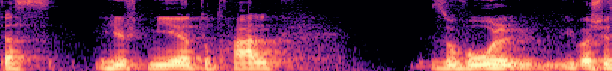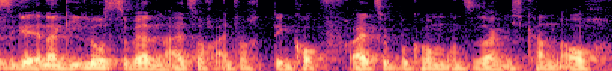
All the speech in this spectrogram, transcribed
das hilft mir total, sowohl überschüssige Energie loszuwerden, als auch einfach den Kopf frei zu bekommen und zu sagen, ich kann auch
